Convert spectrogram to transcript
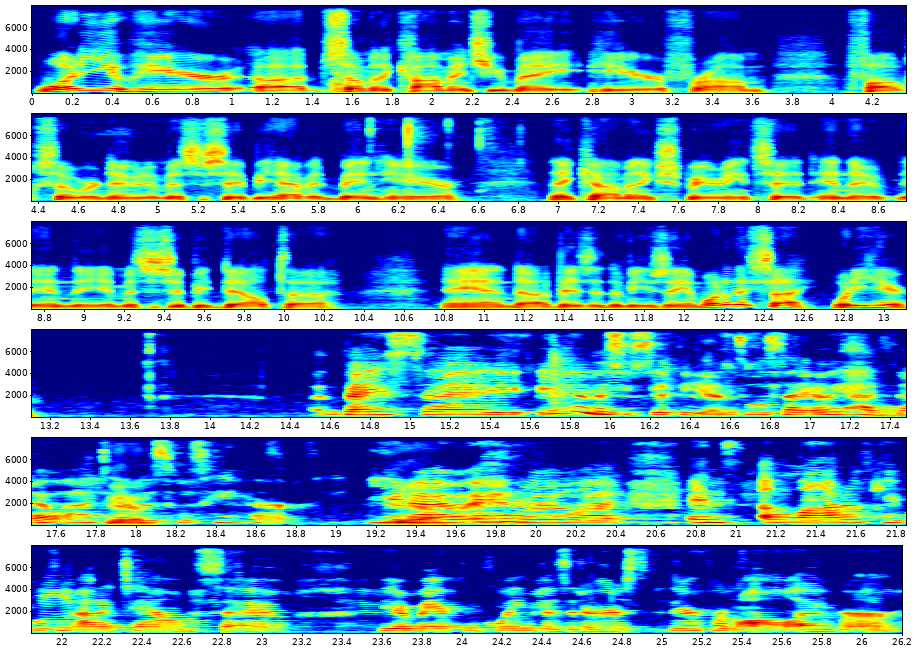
What do you hear? Uh, some of the comments you may hear from folks who are new to Mississippi, haven't been here. They come and experience it in the in the Mississippi Delta and uh, visit the museum. What do they say? What do you hear? They say even Mississippians will say, "Oh, we had no idea yeah. this was here." You yeah. know, and we're like, and a lot of people from out of town. So the American Queen visitors, they're from all over,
